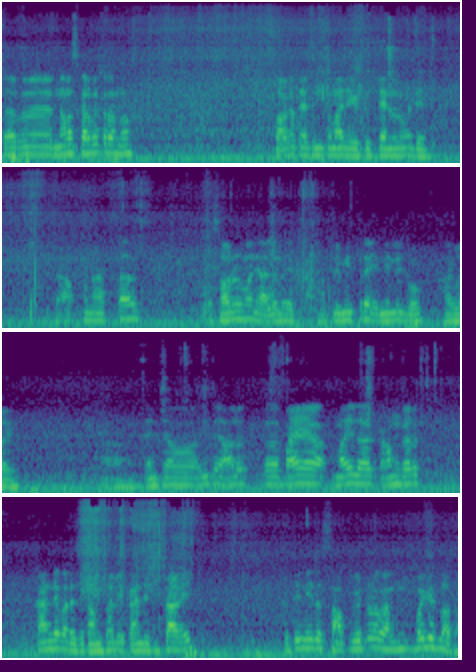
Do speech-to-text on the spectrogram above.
तर नमस्कार मित्रांनो. स्वागत आहे तुमचं माझ्या यूट्यूब चॅनलमध्ये तर आपण आत्ता सावरमध्ये आलेलो आहेत आपले मित्र आहे निलेश भाऊ आगलावी त्यांच्या इथे आलो तर बाया माईला कामगार कांदे भरायचे काम चालू आहे कांद्याची चाळी तर तिने इथं साप विटळ घालून बघितला होता.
